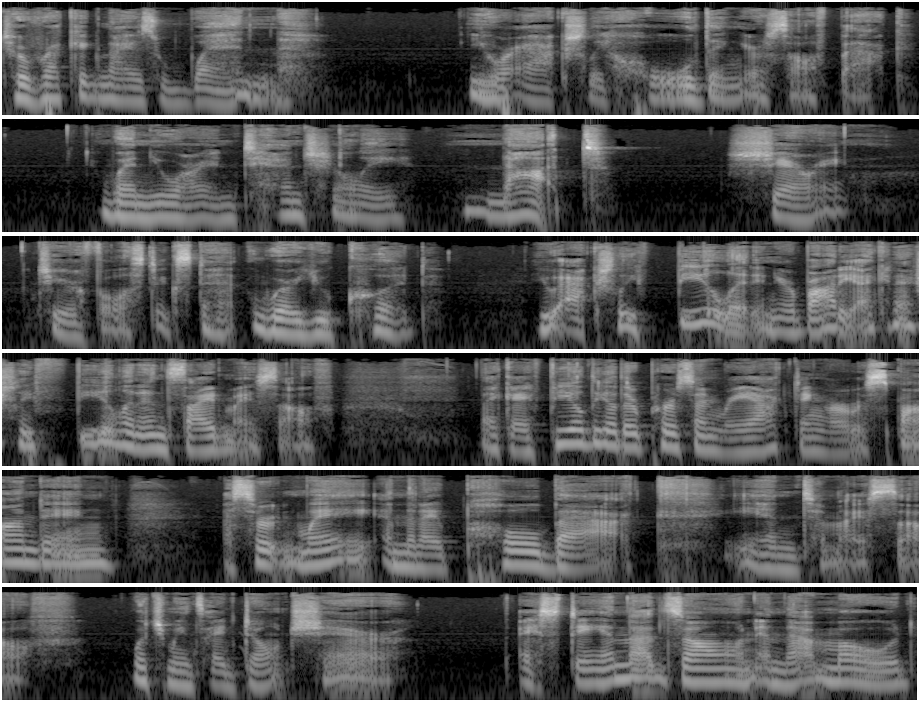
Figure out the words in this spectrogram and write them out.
to recognize when you are actually holding yourself back, when you are intentionally not sharing to your fullest extent where you could. You actually feel it in your body. I can actually feel it inside myself. Like I feel the other person reacting or responding a certain way, and then I pull back into myself, which means I don't share. I stay in that zone, in that mode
